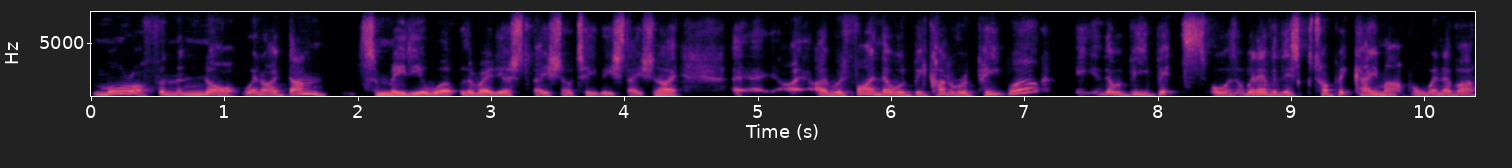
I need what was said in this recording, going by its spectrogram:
more often than not, when I'd done some media work with a radio station or TV station, I, I, I would find there would be kind of repeat work. There would be bits, or whenever this topic came up, or whenever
